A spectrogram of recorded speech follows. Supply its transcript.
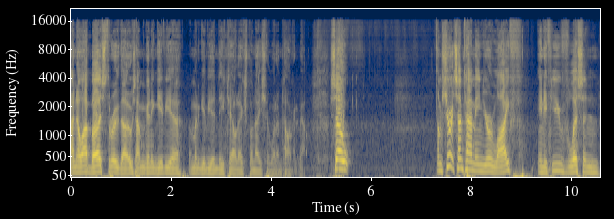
I know I buzzed through those. I'm going to give you I'm going to give you a detailed explanation of what I'm talking about. So I'm sure at some time in your life, and if you've listened,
